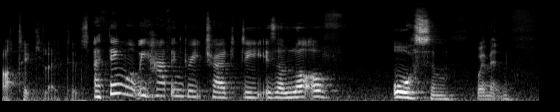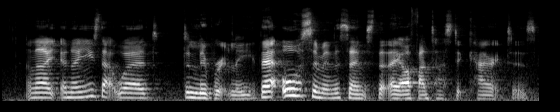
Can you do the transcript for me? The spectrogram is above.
articulated. I think what we have in Greek tragedy is a lot of awesome women. And I and I use that word deliberately. They're awesome in the sense that they are fantastic characters,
